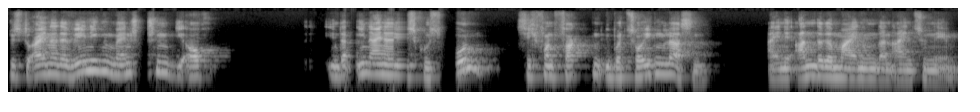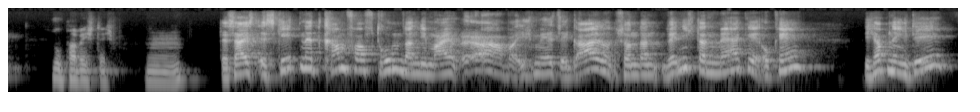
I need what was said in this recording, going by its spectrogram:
bist du einer der wenigen Menschen, die auch in, der, in einer Diskussion sich von Fakten überzeugen lassen, eine andere Meinung dann einzunehmen. Super wichtig. Mhm. Das heißt, es geht nicht krampfhaft darum, dann die Meinung, ja, aber ist mir jetzt egal, sondern wenn ich dann merke, okay, ich habe eine Idee,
